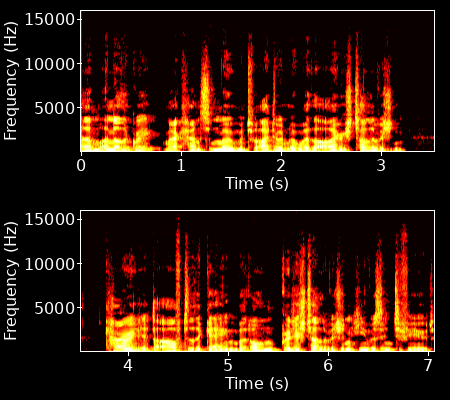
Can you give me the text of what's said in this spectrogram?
Um, another great Mack Hansen moment. I don't know whether Irish television carried it after the game, but on British television, he was interviewed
